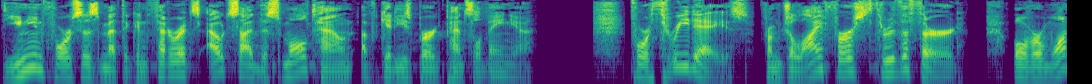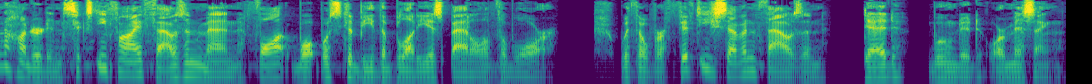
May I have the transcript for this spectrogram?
the Union forces met the Confederates outside the small town of Gettysburg, Pennsylvania. For three days, from July 1st through the 3rd, over 165,000 men fought what was to be the bloodiest battle of the war, with over 57,000 dead, wounded, or missing.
